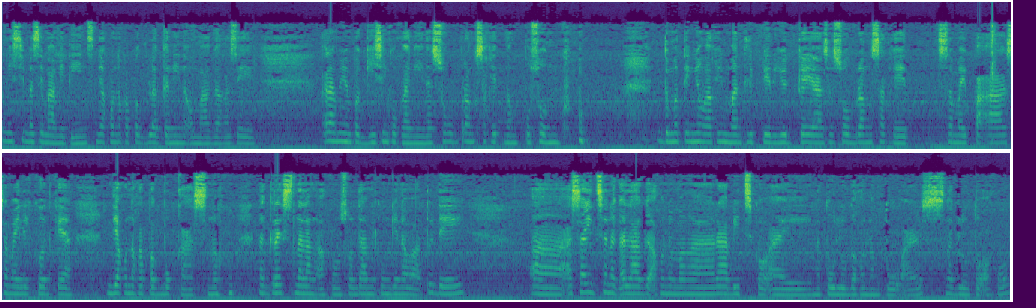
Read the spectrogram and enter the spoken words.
Namiss si si Mami Teens. Hindi ako nakapag-vlog kanina umaga kasi alam mo yung paggising ko kanina, sobrang sakit ng puson ko. dumating yung aking monthly period kaya sa sobrang sakit sa may paa, sa may likod kaya hindi ako nakapagbukas no? Nag-rest na lang ako. So dami kong ginawa. Today Ah, aside sa nag-alaga ako ng mga rabbits ko ay natulog ako ng 2 hours. Nagluto ako.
